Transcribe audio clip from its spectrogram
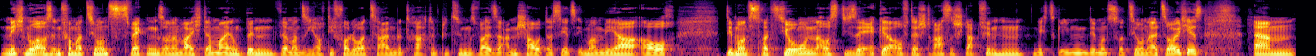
Nicht nur aus Informationszwecken, sondern weil ich der Meinung bin, wenn man sich auch die Followerzahlen betrachtet beziehungsweise anschaut, dass jetzt immer mehr auch Demonstrationen aus dieser Ecke auf der Straße stattfinden, nichts gegen Demonstrationen als solches, ähm,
